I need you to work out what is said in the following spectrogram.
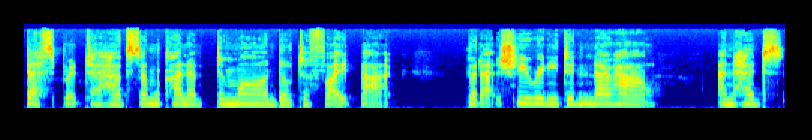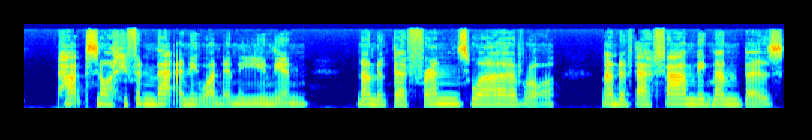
desperate to have some kind of demand or to fight back but actually really didn't know how and had perhaps not even met anyone in the union. None of their friends were, or none of their family members.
